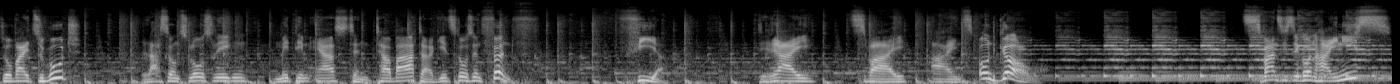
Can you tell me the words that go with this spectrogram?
Soweit, so gut. Lass uns loslegen mit dem ersten. Tabata geht's los in 5, 4, 3, 2, 1 und go! 20 Sekunden Heinis.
